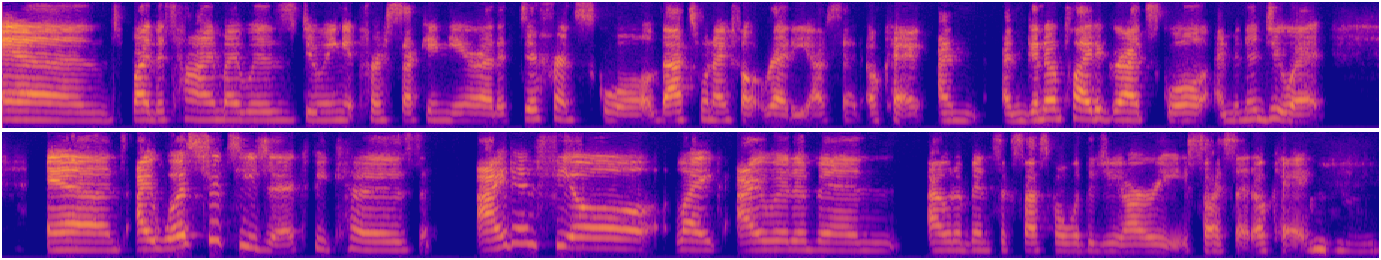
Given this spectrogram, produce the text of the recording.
And by the time I was doing it for a second year at a different school, that's when I felt ready. I said, okay, I'm I'm gonna apply to grad school. I'm gonna do it. And I was strategic because I didn't feel like I would have been I would have been successful with the GRE. So I said, okay, mm-hmm.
